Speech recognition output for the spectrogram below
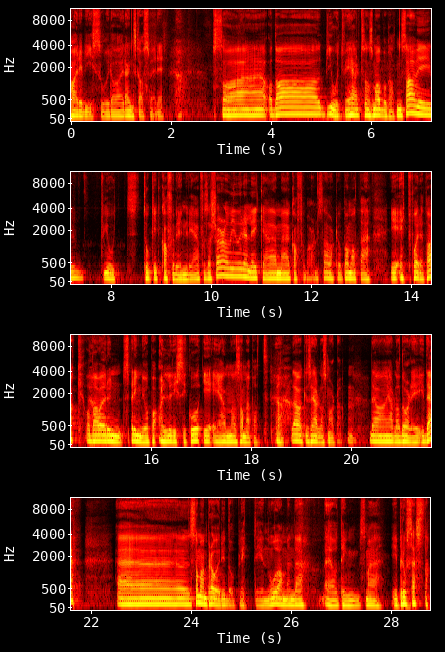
ha revisor og regnskapsfører. Så, og da gjorde vi helt sånn som advokaten sa. Vi gjorde, tok ikke kaffebrenneriet for seg sjøl, og vi gjorde heller ikke med kaffebaren. Så det ble jo på en måte i ett foretak. Og da springer det jo på all risiko i én og samme pott. Ja. Det var ikke så jævla smart, da. Det var en jævla dårlig idé. Eh, som man prøver å rydde opp litt i nå, da, men det er jo ting som er i prosess. da.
